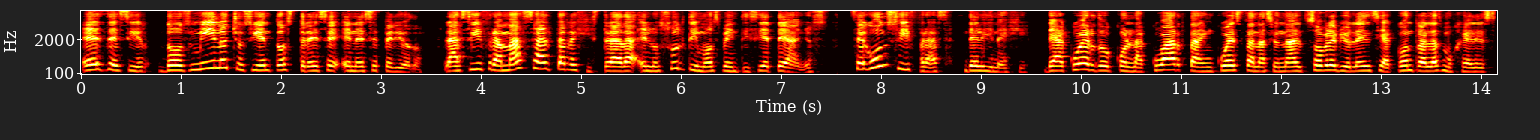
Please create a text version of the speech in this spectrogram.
es decir, 2.813 en ese periodo, la cifra más alta registrada en los últimos 27 años, según cifras del INEGI. De acuerdo con la cuarta encuesta nacional sobre violencia contra las mujeres,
